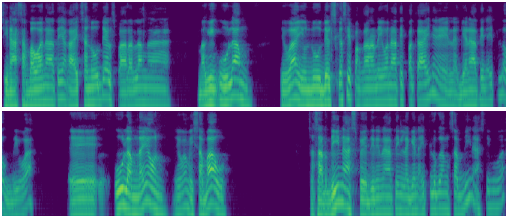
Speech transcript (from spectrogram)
Sinasabawan natin yan kahit sa noodles para lang ah, maging ulam. Di ba? Yung noodles kasi pangkaraniwan natin pagkain yan eh, lagyan natin ng itlog, di ba? Eh ulam na yon, di ba? May sabaw. Sa sardinas, pwede rin natin lagyan ng itlog ang sardinas, di ba?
